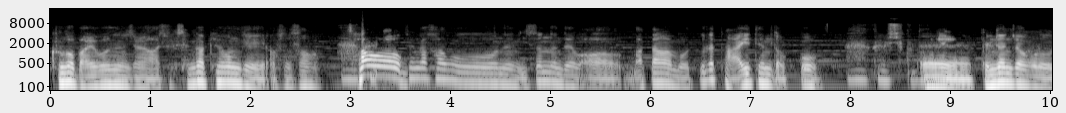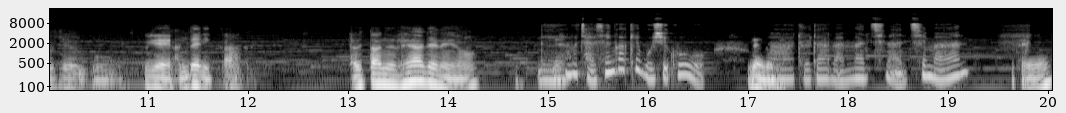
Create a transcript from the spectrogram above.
그거 말고는 제가 아직 생각해 본 게 없어서 아, 사업 생각하고는 있었는데 어, 마땅한 뭐 뚜렷한 아이템도 없고 아 그러시구나. 예, 금전적으로 지금 뭐 그게 안 되니까 결단을 해야 되네요. 네, 네. 한번 잘 생각해 보시고 네네. 아, 둘 다 만만치는 않지만 네.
